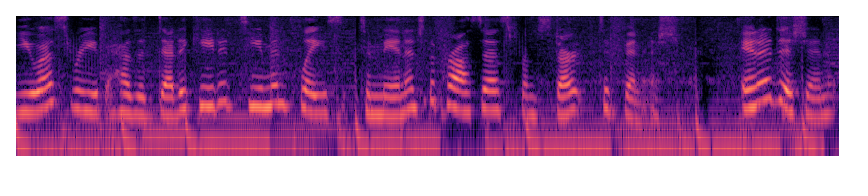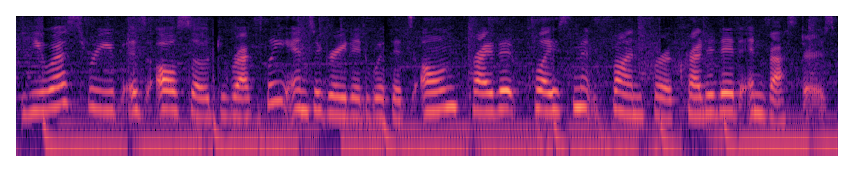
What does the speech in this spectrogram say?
USREEB has a dedicated team in place to manage the process from start to finish. In addition, USREEB is also directly integrated with its own private placement fund for accredited investors.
